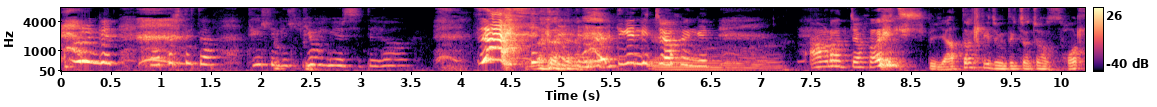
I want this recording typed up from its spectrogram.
Бүр ингээд ядарчдаг цаа. Тэгэл ингээд юм ярьж дээ ёо. За. Тэгээ нэг жоох ингээд амраад жоох гэж. Би ядрал гэж мэдэж байгаа жоохон сул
